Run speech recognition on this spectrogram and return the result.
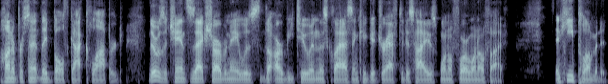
100%, they both got clobbered. There was a chance Zach Charbonnet was the RB2 in this class and could get drafted as high as 104, 105. And he plummeted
